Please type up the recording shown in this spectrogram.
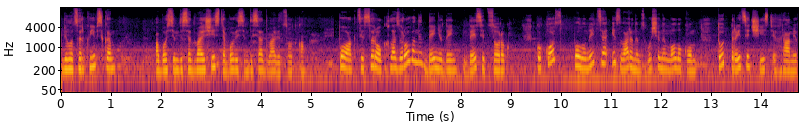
білоцерквівське або 72,6, або 82%. По акції сирок глазурований день у день 10,40. Кокос, полуниця із вареним згущеним молоком. Тут 36 грамів.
